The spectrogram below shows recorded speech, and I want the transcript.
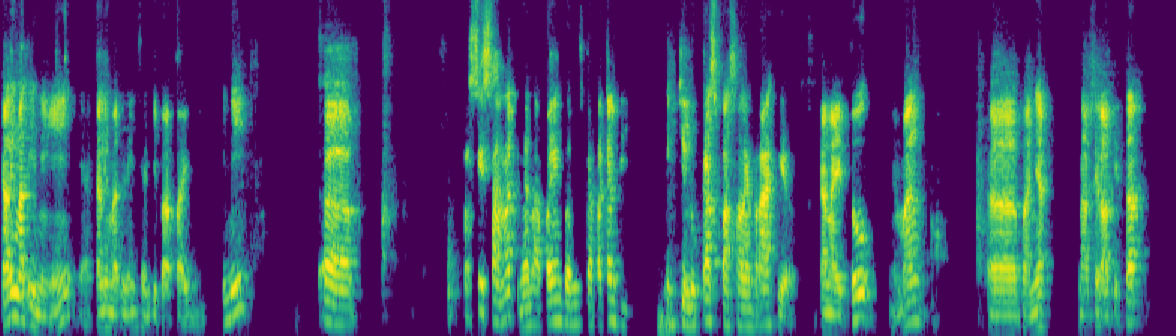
kalimat ini, ya, kalimat ini janji Bapa ini, ini eh, persis sama dengan apa yang Tuhan Yesus katakan di Injil Lukas pasal yang terakhir. Karena itu memang banyak nafsir Alkitab,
